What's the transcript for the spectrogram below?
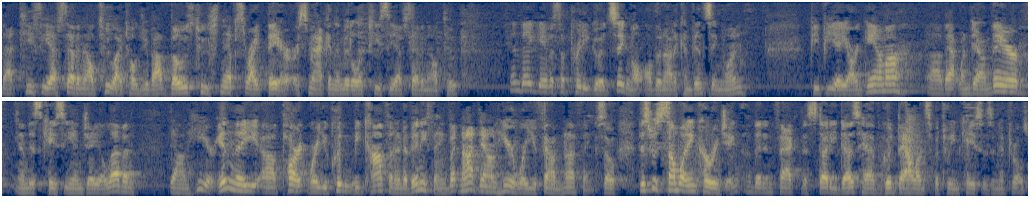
that TCF7L2 I told you about, those two SNPs right there are smack in the middle of TCF7L2. And they gave us a pretty good signal, although not a convincing one. PPAR gamma, uh, that one down there, and this KCNJ11 down here in the uh, part where you couldn't be confident of anything, but not down here where you found nothing. So this was somewhat encouraging that in fact the study does have good balance between cases and controls.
